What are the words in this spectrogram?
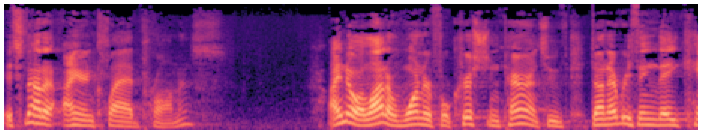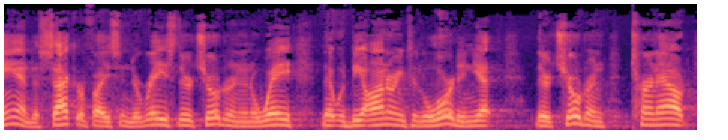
It's not an ironclad promise. I know a lot of wonderful Christian parents who've done everything they can to sacrifice and to raise their children in a way that would be honoring to the Lord, and yet their children turn out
